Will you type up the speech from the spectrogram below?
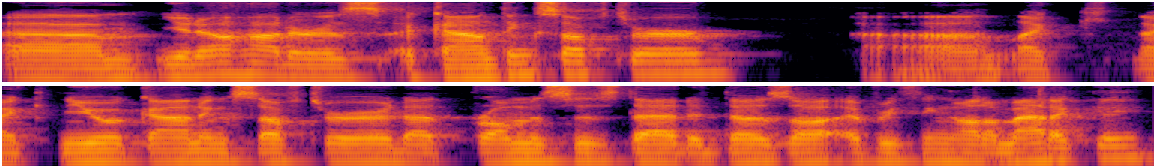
um, you know how there's accounting software uh, like like new accounting software that promises that it does everything automatically.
